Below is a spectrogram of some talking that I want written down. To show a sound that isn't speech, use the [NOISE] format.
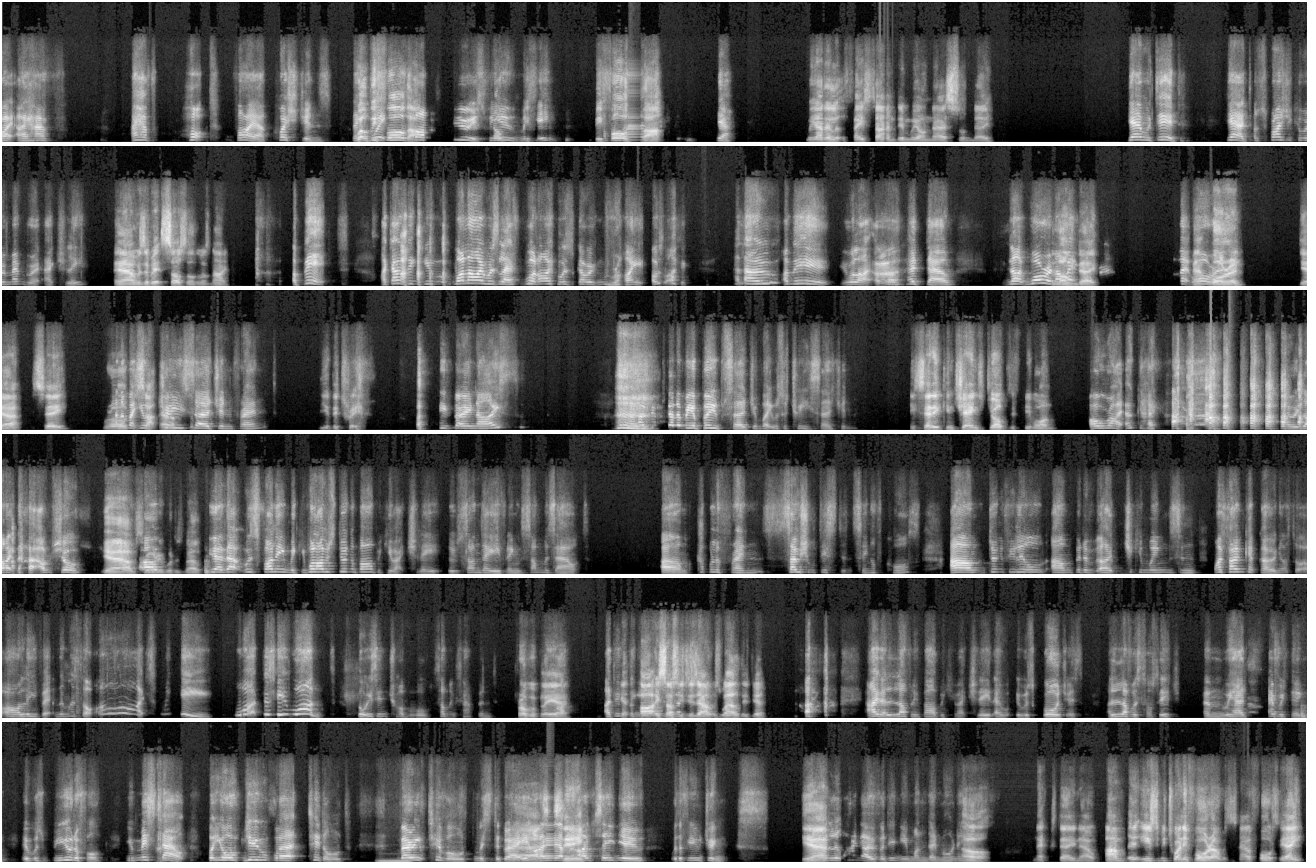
Right, I have, I have hot fire questions. They're Well, quick, before that- fast, furious for No, you, Micky. Before that, Yeah. we had a little FaceTime, didn't we, on uh, Sunday? Yeah, we did. Yeah, I'm surprised you can remember it. Actually, Yeah, I was a bit sozzled, wasn't I? [LAUGHS] a bit. I don't think you. [LAUGHS] one eye was left, one eye was going right. I was like, "Hello, I'm here." You were like, "Uh, "Head down." Like Warren, A I long met, day. met Met Warren, Warren. Yeah, see? We're and I met your tree surgeon friend. Yeah, the tree. [LAUGHS] He's very nice. [LAUGHS] I hope he was going to be a boob surgeon, but he was a tree surgeon. he said he can change jobs if you want. Oh right, okay. [LAUGHS] oh, he liked that, I'm sure. yeah, I'm sure Oh. he would as well. Oh, yeah, that was funny, Micky. Well, I was doing a barbecue actually. It was Sunday evening. The sun was out. Um, a couple of friends, social distancing, of course. Um, doing a few little um bit of uh, chicken wings, and my phone kept going. I thought, oh, I'll leave it, and then I thought, oh, it's Micky. What does he want? Thought he's in trouble. Something's happened. Probably, yeah. I didn't Get the party sausages out as well, did you? [LAUGHS] I had a lovely barbecue actually. It was gorgeous. I love a sausage, and we had everything. It was beautiful. You missed out, but you you were tiddled, very tivelled, Mr. Gray. Yeah, I have, see? I've seen you with a few drinks. You had Yeah. a little hangover, didn't you, Monday morning? Oh, next day now. Um, it used to be 24 hours. It's now 48.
